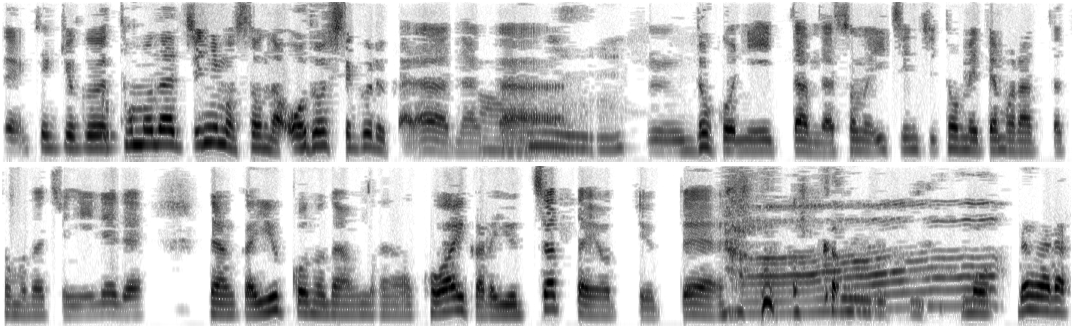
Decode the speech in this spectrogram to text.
で結局友達にもそんな脅してくるから、なんあか、うん。うん、どこに行ったんだ、その一日泊めてもらった友達にね、で、なんかゆっこの旦那怖いから言っちゃったよって言って、もう、だから、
